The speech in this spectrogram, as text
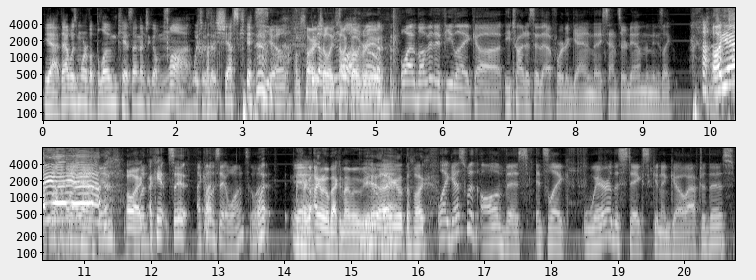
Yeah, that was more of a blown kiss. I meant to go mwah, which was a chef's kiss. Yeah. I'm sorry, I totally talked no, over no. you. Well, I'd love it if he like uh he tried to say the F word again and they censored him and then he's like, Oh yeah, yeah, yeah. happened? Oh, I, What- I can't say it. I can only say it once. What? What? I, Yeah. gotta, I gotta go back to my movie. Yeah. Like, what the fuck? Well, I guess with all of this, it's like, where are the stakes gonna go after this?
